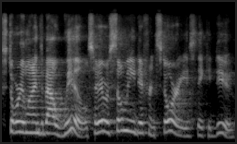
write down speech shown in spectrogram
storylines about Will. So there were so many different stories they could do.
